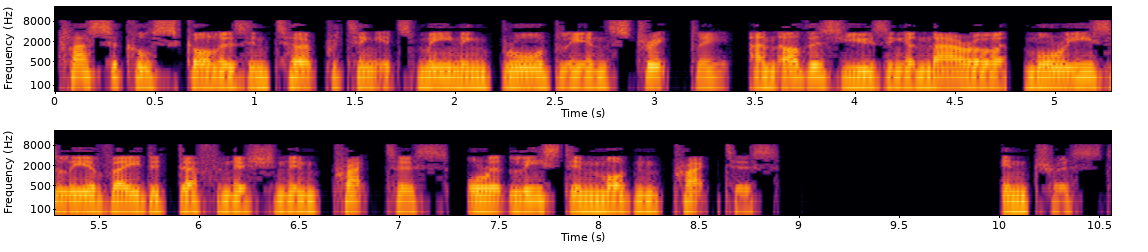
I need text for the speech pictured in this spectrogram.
classical scholars interpreting its meaning broadly and strictly, and others using a narrower, more easily evaded definition in practice, or at least in modern practice. Interest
